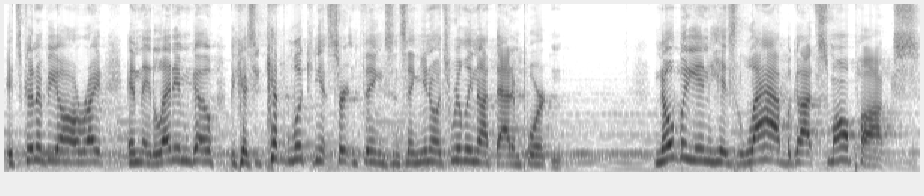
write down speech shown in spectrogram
It's going to be all right. And they let him go because he kept looking at certain things and saying, You know, it's really not that important. Nobody in his lab got smallpox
